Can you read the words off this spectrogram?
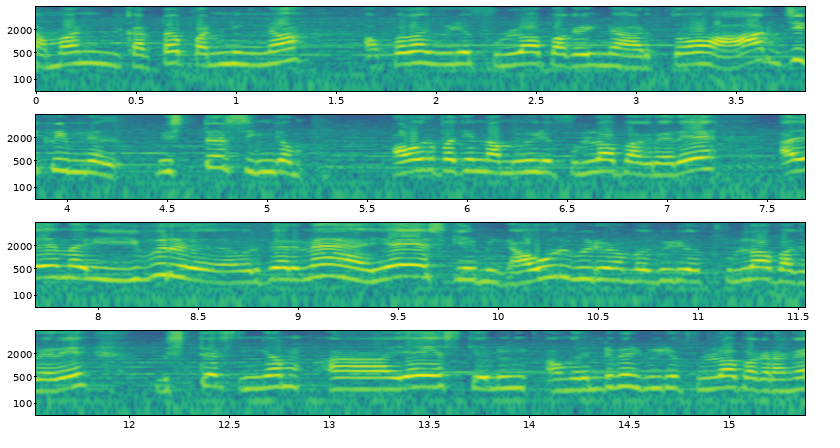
கமெண்ட் கரெக்டாக பண்ணிங்கன்னா அப்போ தான் வீடியோ ஃபுல்லாக பார்க்குறீங்கன்னு அர்த்தம். ஆர்ஜி கிரிமினல் மிஸ்டர் சிங்கம். அவர் பார்த்தீங்கன்னா நம்ம வீடியோ ஃபுல்லாக பார்க்குறாரு அதே மாதிரி இவர் அவர் பேர் என்ன? ஏஎஸ் கேமிங் அவர் வீடியோ நம்ம வீடியோ ஃபுல்லாக பார்க்குறாரு மிஸ்டர் சிங்கம் ஏஎஸ் கேமிங் அவங்க ரெண்டு பேர் வீடியோ ஃபுல்லாக பார்க்குறாங்க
